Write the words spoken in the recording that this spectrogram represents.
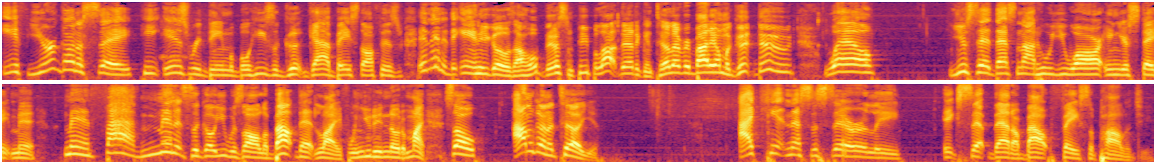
if you're gonna say he is redeemable, he's a good guy based off his, and then at the end he goes, "I hope there's some people out there that can tell everybody I'm a good dude." Well, you said that's not who you are in your statement. Man, five minutes ago you was all about that life when you didn't know the mic. So I'm gonna tell you, I can't necessarily accept that about face apology.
